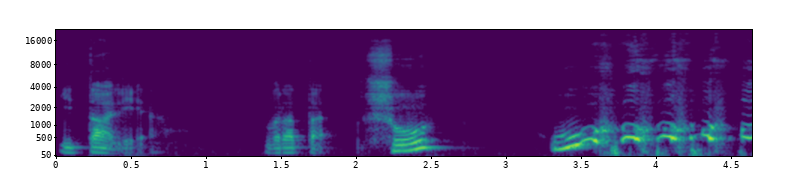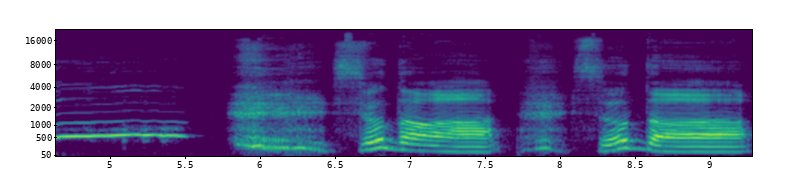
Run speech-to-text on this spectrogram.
Італія. Врата. У-ху-ху-ху-ху! Сюда. Сюда.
